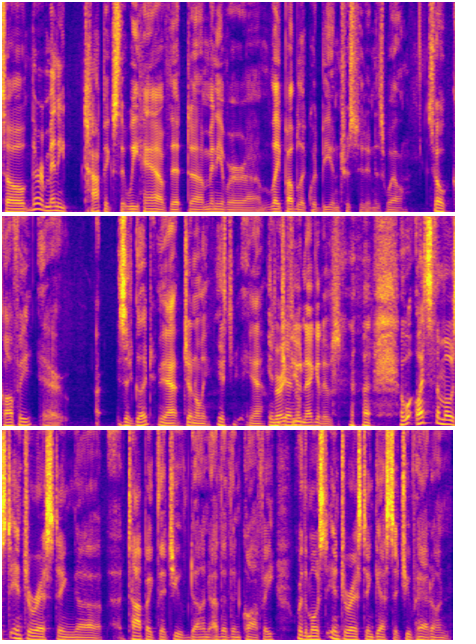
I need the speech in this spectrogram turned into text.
So there are many topics that we have that uh, many of our uh, lay public would be interested in as well. So, coffee uh, is it good? Yeah, generally. It's, Yeah, very general? few negatives. What's the most interesting uh, topic that you've done other than coffee, or the most interesting guest that you've had on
